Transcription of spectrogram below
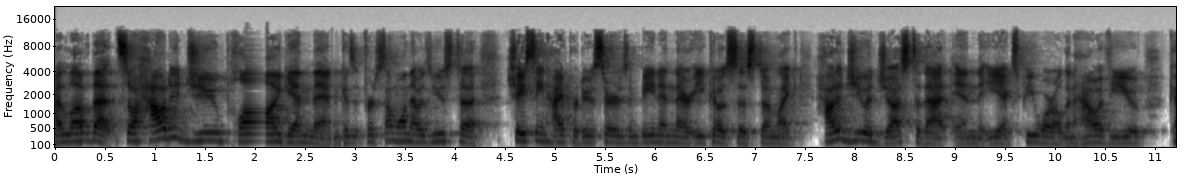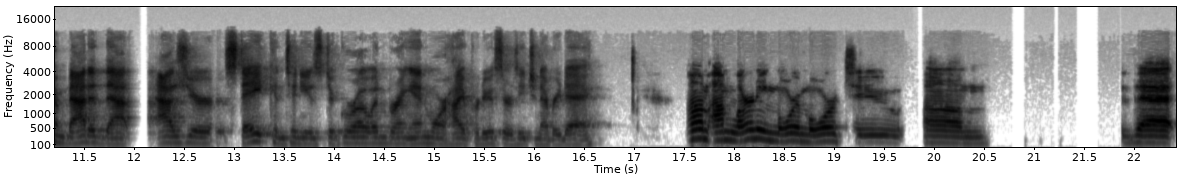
I love that. So, how did you plug in then? Because for someone that was used to chasing high producers and being in their ecosystem, like how did you adjust to that in the EXP world, and how have you combated that as your state continues to grow and bring in more high producers each and every day? Um, I'm learning more and more to um, that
